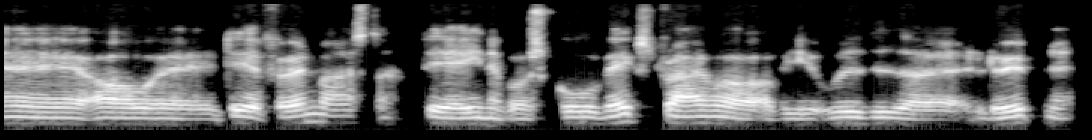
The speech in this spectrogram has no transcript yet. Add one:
øh, og øh, det er Fernmaster. Det er en af vores gode vækstdriver, og vi udvider løbende.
